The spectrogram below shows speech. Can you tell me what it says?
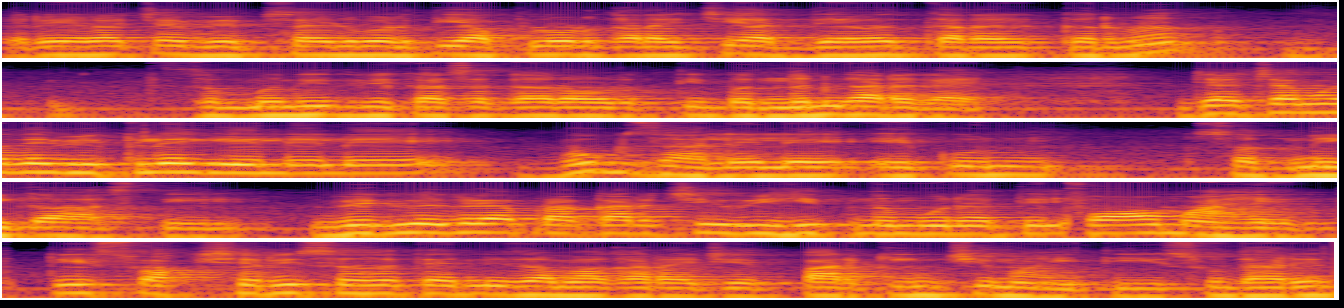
रेराच्या वेबसाईटवरती अपलोड करायची अद्ययावत कराय करणं संबंधित विकासकारावरती बंधनकारक आहे. ज्याच्यामध्ये विकले गेलेले बुक झालेले एकूण सदनिका असतील वेगवेगळ्या प्रकारचे विहित नमुन्यातील फॉर्म आहेत ते स्वाक्षरीसह त्यांनी जमा करायचे आहेत. पार्किंगची माहिती सुधारित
